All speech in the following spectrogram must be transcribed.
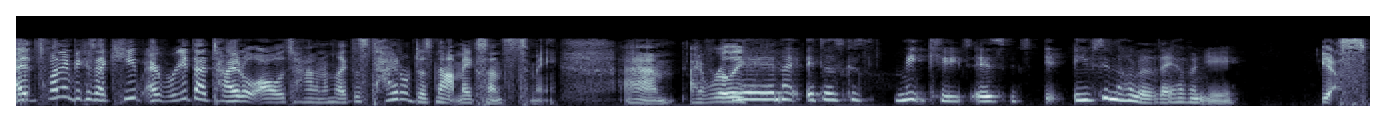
know. It's funny because I keep I read that title all the time, and I'm like, this title does not make sense to me. Um, I really Yeah, no, it does because Meet Cute is. it's- You've seen the holiday, haven't you? Yes.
